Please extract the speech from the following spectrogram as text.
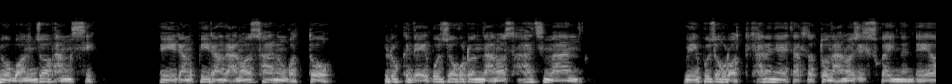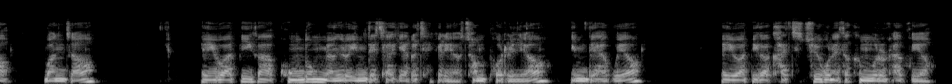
요 먼저 방식, A랑 B랑 나눠서 하는 것도 이렇게 내부적으로는 나눠서 하지만 외부적으로 어떻게 하느냐에 따라서 또 나눠질 수가 있는데요. 먼저 A와 B가 공동 명의로 임대차 계약을 체결해요. 점포를요. 임대하고요. A와 B가 같이 출근해서 근무를 하고요.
